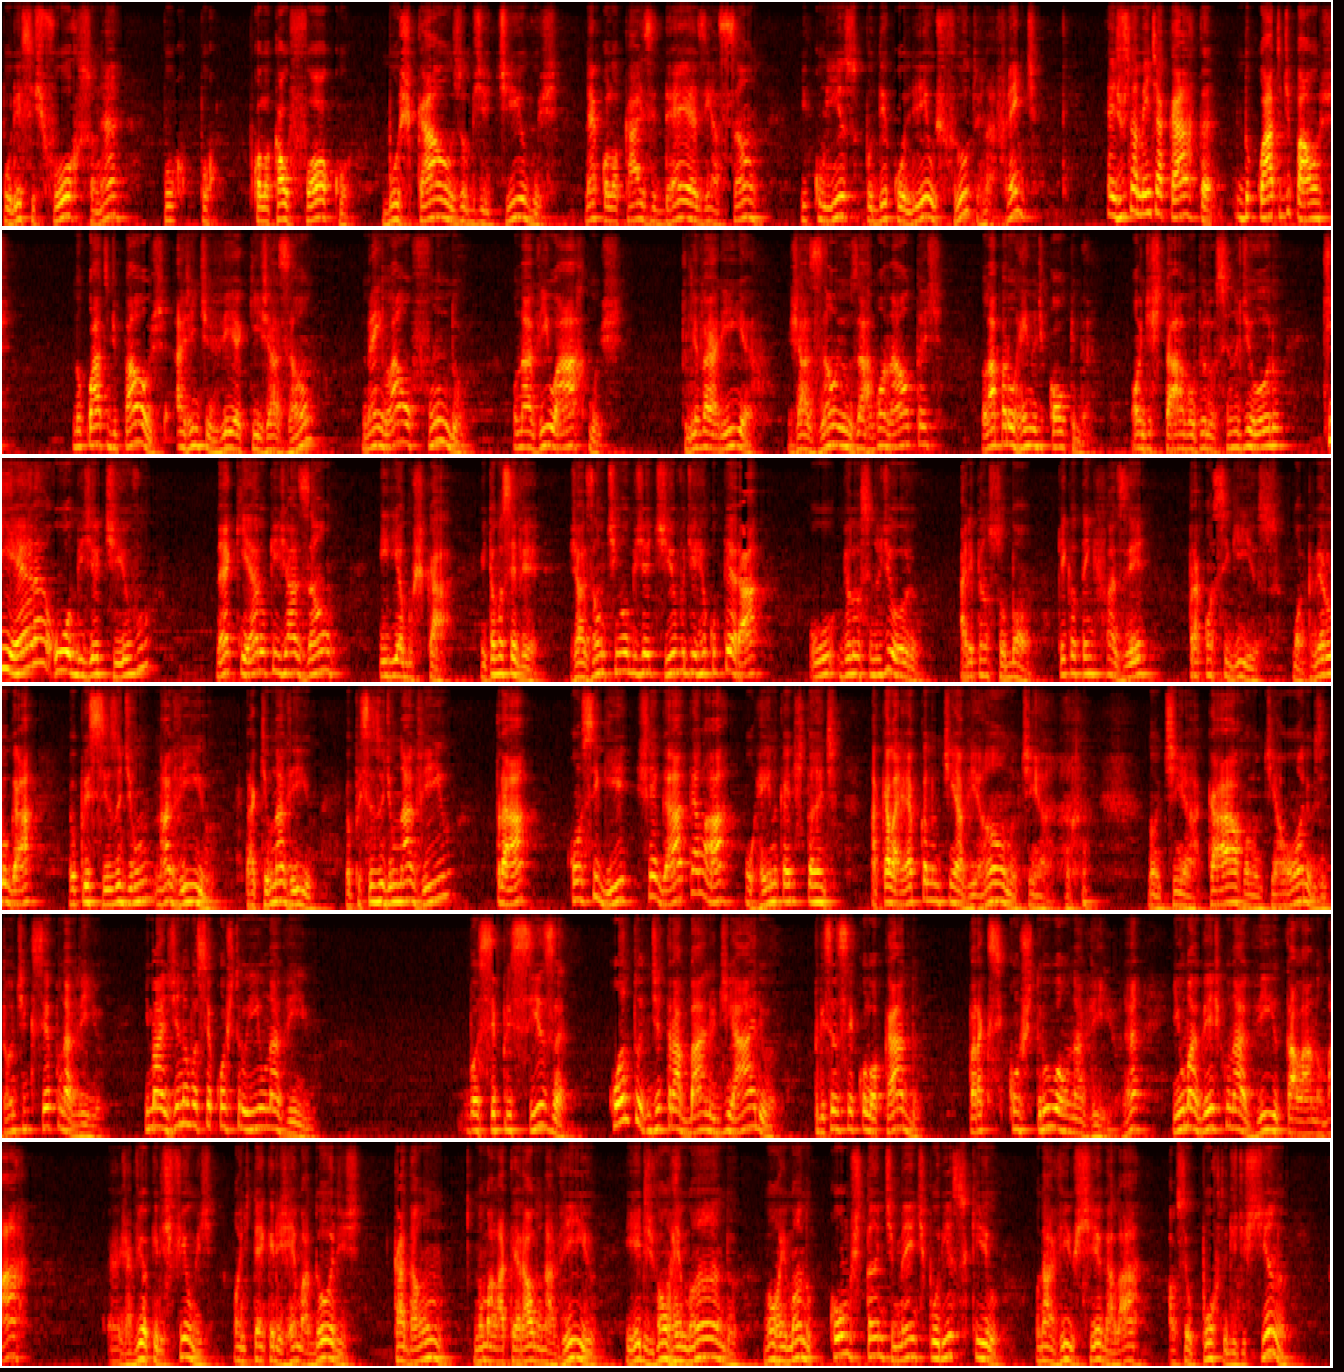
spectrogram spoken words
por esse esforço, né? por, por colocar o foco, buscar os objetivos, né? colocar as ideias em ação e com isso poder colher os frutos na frente, é justamente a carta do quatro de paus. No quatro de paus, a gente vê aqui Jazão, né, e lá ao fundo o navio Argos, que levaria Jazão e os argonautas lá para o reino de Cólquida, onde estava o Velocino de Ouro, que era o objetivo, né, que era o que Jazão iria buscar. Então você vê, Jazão tinha o objetivo de recuperar o Velocino de Ouro. Aí ele pensou, bom, o que, que eu tenho que fazer para conseguir isso? Bom, em primeiro lugar, eu preciso de um navio. Está aqui o um navio. Eu preciso de um navio para conseguir chegar até lá, o reino que é distante. Naquela época não tinha avião, não tinha, não tinha carro, não tinha ônibus, então tinha que ser para o navio. Imagina você construir um navio. Você precisa, quanto de trabalho diário precisa ser colocado para que se construa um navio, né? E uma vez que o navio está lá no mar, eh, já viu aqueles filmes onde tem aqueles remadores, cada um numa lateral do navio, e eles vão remando, vão remando constantemente, por isso que o, o navio chega lá ao seu porto de destino,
